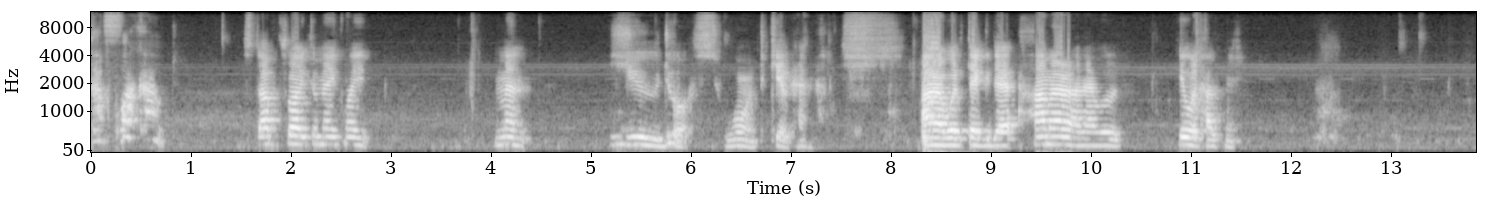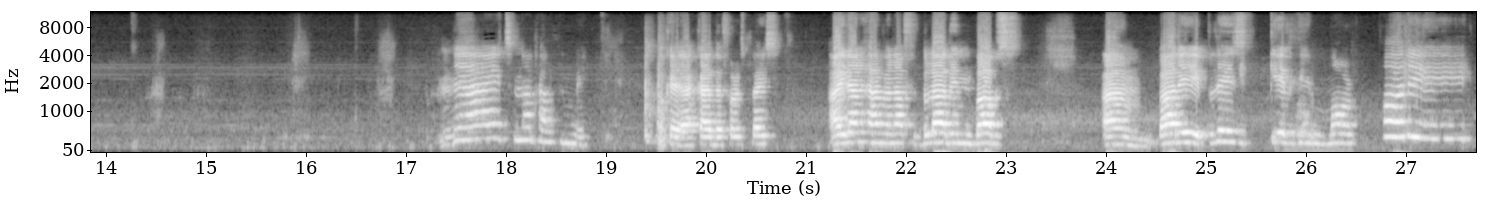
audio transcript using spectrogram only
the fuck out! Stop trying to make my man. You just won't kill him. I will take the hammer and I will. He will help me. Nah, it's not helping me. Okay, I got the first place. I don't have enough blood in Bob's um body. Please give him more body.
